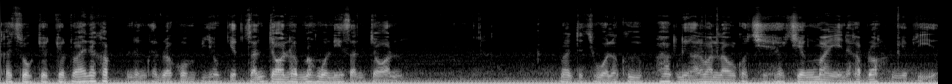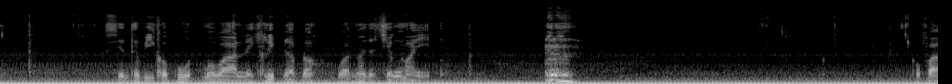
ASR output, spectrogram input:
ใครสวกจดจดไว้นะครับหนึ่งธันวาคมปีหกเจ็ดสัญจรครับเนาะวันนี้สัญจรมันจะชัวร์แล้วคือภาคเหนือแล้ววันเราก็เชียงเชียงใหม่นะครับเนาะมีเอฟซีเซียนทวีก็พูดเมื่อวานในคลิปนะครับเนาะว่าน่าจะเชียงใหม่ก็ฝ่า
